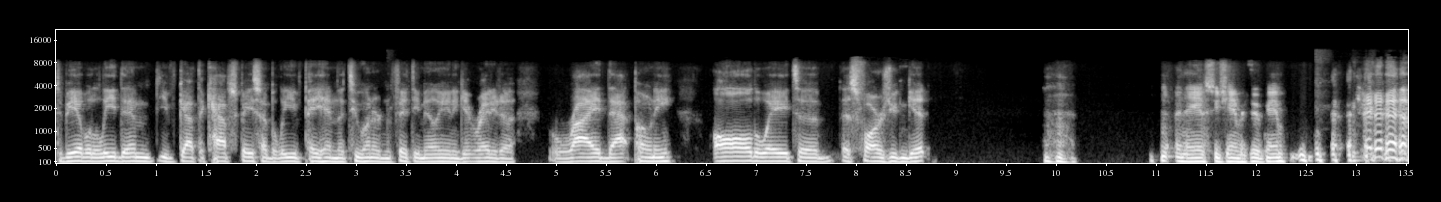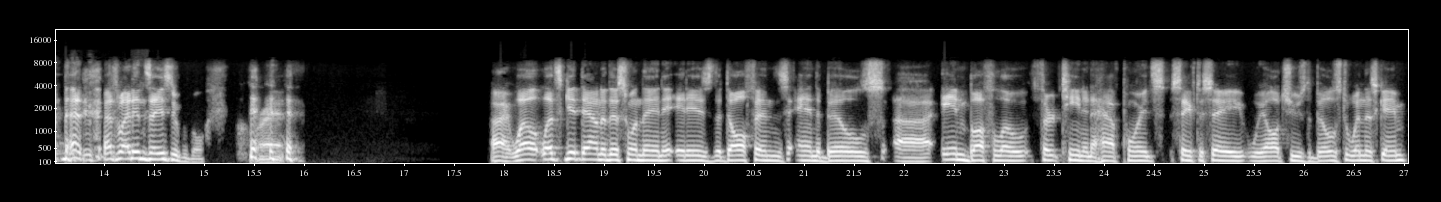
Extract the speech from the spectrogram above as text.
to be able to lead them. You've got the cap space i believe pay him the 250 million and get ready to ride that pony all the way to as far as you can get. An AFC Championship game, That- that's why i didn't say super bowl. Right? All right. Well, let's get down to this one then. It is the Dolphins and the Bills uh, in Buffalo, 13 and a half points. Safe to say we all choose the Bills to win this game.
